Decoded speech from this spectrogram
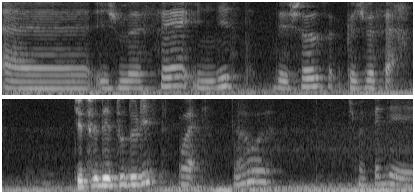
Euh, je me fais une liste des choses que je veux faire. Tu te fais des to-do list? Ouais. Ah ouais Je me fais des,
